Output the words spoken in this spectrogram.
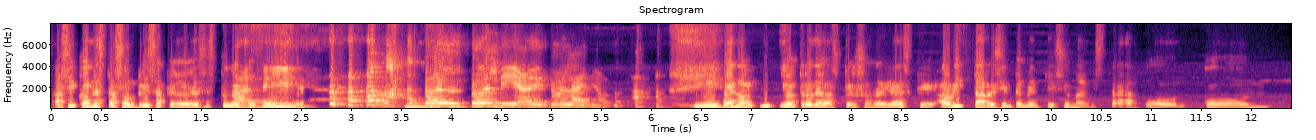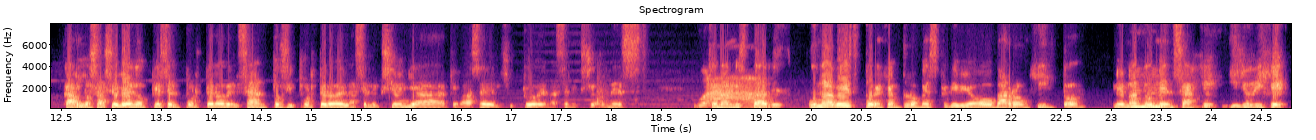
así con esta sonrisa que me ves, estuve como... todo, el, día, de todo el año. y bueno, y, otra de las personalidades que ahorita recientemente hice una amistad con, con Carlos Acevedo, que es el portero del Santos y portero de la selección ya que va a ser el futuro de las selecciones. Son amistades. Una vez, por ejemplo, me escribió Barron Hilton, me mandó un mensaje y yo dije,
